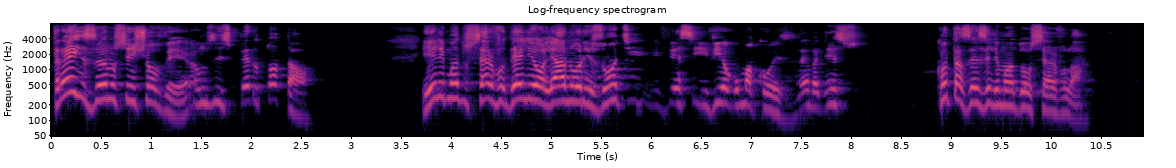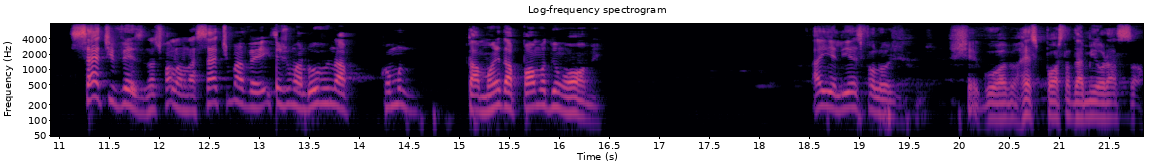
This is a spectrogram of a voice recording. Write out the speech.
Três anos sem chover, é um desespero total. E ele manda o servo dele olhar no horizonte e ver se via alguma coisa. Lembra disso? Quantas vezes ele mandou o servo lá? Sete vezes. Nós falamos, na sétima vez, vejo uma nuvem na, como tamanho da palma de um homem. Aí Elias falou: chegou a resposta da minha oração.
